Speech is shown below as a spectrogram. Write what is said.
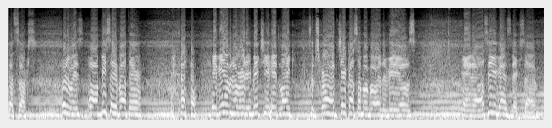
that sucks. But anyways, uh, be safe out there. if you haven't already, make sure you hit like, subscribe, check out some of my other videos, and uh, I'll see you guys next time.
